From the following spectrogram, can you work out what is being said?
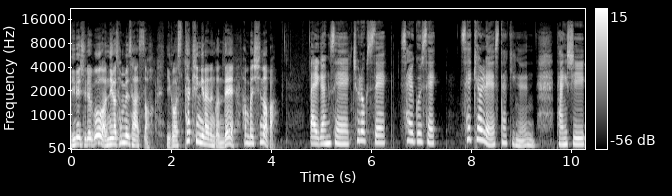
니네 주려고 언니가 선물 사왔어. 이거 스타킹이라는 건데 한번 신어봐. 빨강색, 초록색, 살구색, 세 켤레의 스타킹은 당시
